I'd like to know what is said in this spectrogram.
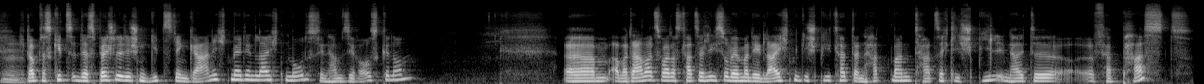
Hm. Ich glaube, das gibt es in der Special Edition, gibt es den gar nicht mehr, den leichten Modus, den haben sie rausgenommen. Ähm, aber damals war das tatsächlich so, wenn man den leichten gespielt hat, dann hat man tatsächlich Spielinhalte äh, verpasst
